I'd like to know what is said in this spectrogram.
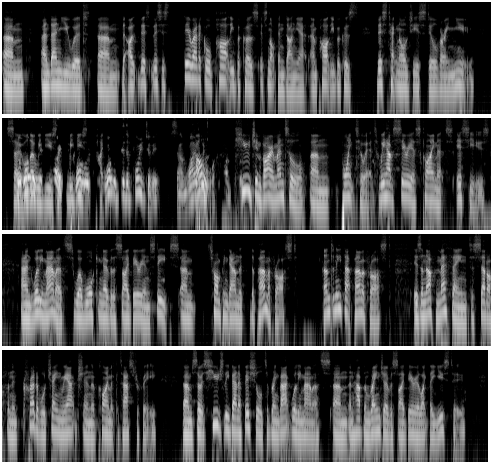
um, and then you would. Um, uh, this this is theoretical partly because it's not been done yet, and partly because this technology is still very new. So although we've used we've what used would, what would be the point of it, Sam? Why oh, huge environmental um, point to it. We have serious climate issues and woolly mammoths were walking over the Siberian steeps, um, tromping down the, the permafrost. Underneath that permafrost is enough methane to set off an incredible chain reaction of climate catastrophe. Um, so it's hugely beneficial to bring back woolly mammoths um, and have them range over Siberia like they used to,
